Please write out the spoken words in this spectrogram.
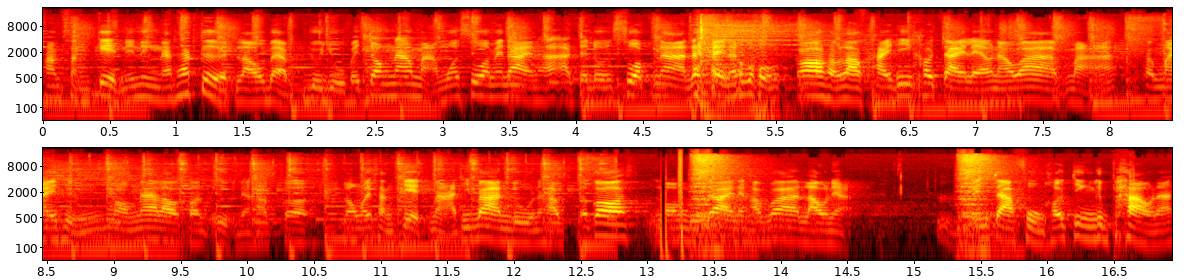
ความสังเกตนิดนึงนะ ถ้าเกิดเราแบบอยู่ๆไปจ้องหน้าหมามั่วซั่วไม่ได้นะฮะอาจจะโดนซวบหน้าได้นะผมก็สำหรับใครที่เข้าใจแล้วนะว่าหมาทำไมถึงมองหน้าเราตอนอึนะครับ ก็ลองไปสังเกตหมาที่บ้านดูนะครับ แล้วก็ลองดูได้นะครับว่าเราเนี่ยเป็นจ่าฝูงเขาจริงหรือเปล่านะ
